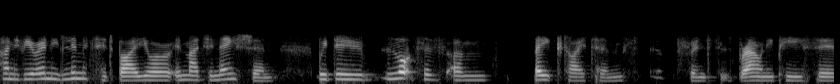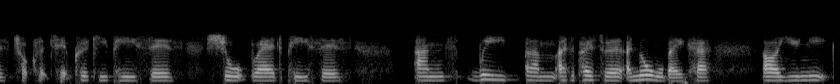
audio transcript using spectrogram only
kind of you're only limited by your imagination. We do lots of um, baked items, for instance, brownie pieces, chocolate chip cookie pieces, shortbread pieces, and we, um, as opposed to a, a normal baker, our unique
